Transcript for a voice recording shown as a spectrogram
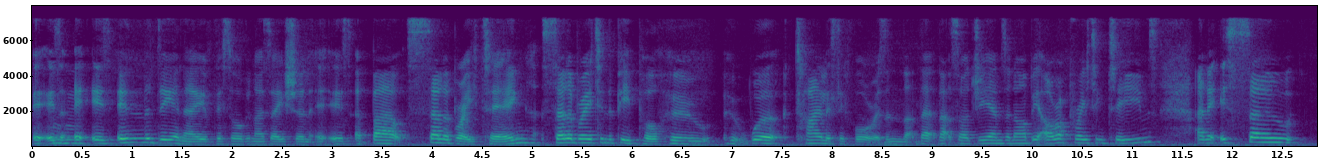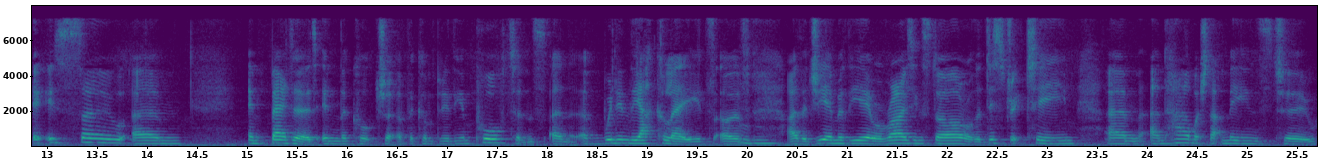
It is, mm-hmm. it is in the DNA of this organisation. It is about celebrating, celebrating the people who who work tirelessly for us, and that, that that's our GMs and our, our operating teams. And it is so, it is so. Um, embedded in the culture of the company the importance and of winning the accolades of Mhm. either GM of the Year or Rising Star or the district team, um, and how much that means to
